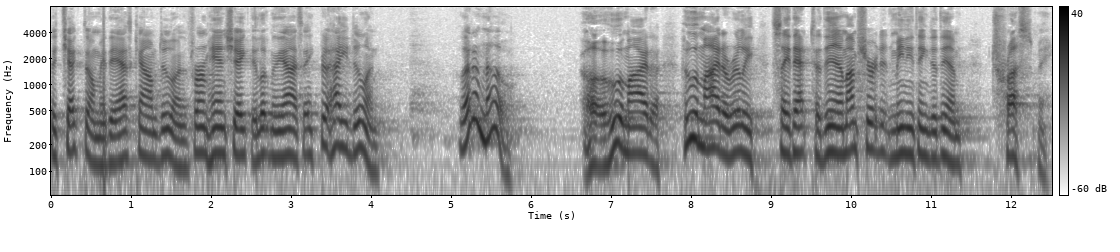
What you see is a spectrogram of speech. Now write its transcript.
They checked on me. They asked how I'm doing. A firm handshake. They look me in the eye and say, how you doing? Let them know. Oh, who am I to who am I to really say that to them? I'm sure it didn't mean anything to them. Trust me.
